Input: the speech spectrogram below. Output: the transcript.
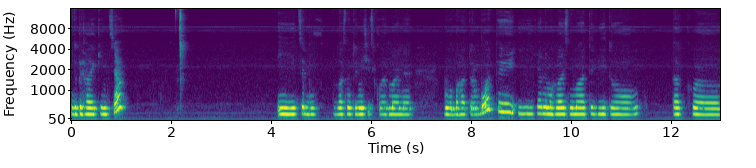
добігає кінця. І це був, власне, той місяць, коли в мене було багато роботи, і я не могла знімати відео так е,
